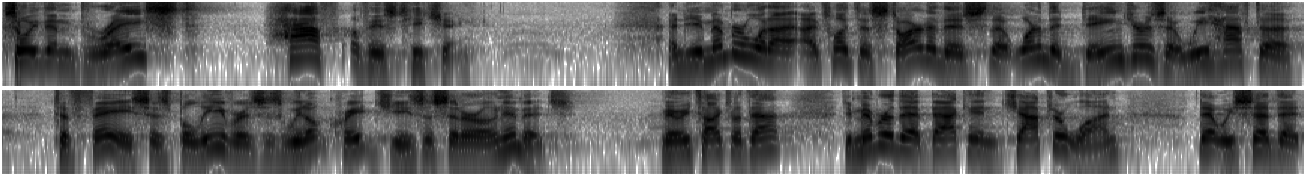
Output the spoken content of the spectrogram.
So we've embraced half of his teaching. And do you remember what I, I told at the start of this that one of the dangers that we have to, to face as believers is we don't create Jesus in our own image. Remember we talked about that? Do you remember that back in chapter one that we said that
